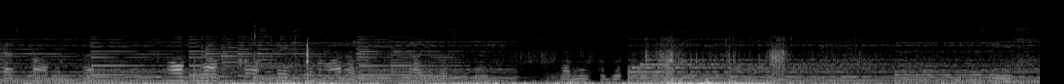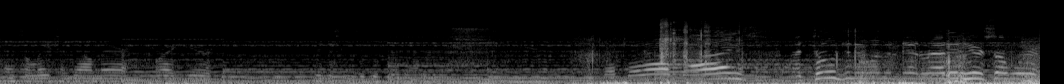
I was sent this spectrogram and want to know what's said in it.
pest problems. But all throughout the crawl space, there's a lot of cellulose debris that needs to get pulled out. You can see insulation down there, right here. They just need to get pulled out. Check that out, guys. I told you there was a dead rat in here somewhere.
